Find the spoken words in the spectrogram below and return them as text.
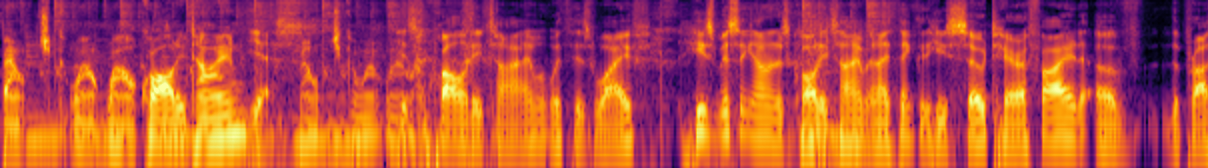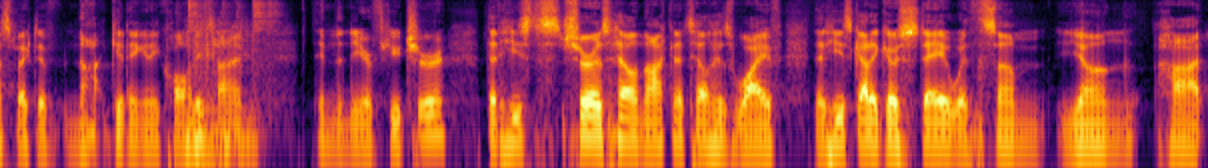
bounce wow wow quality time. Yes. Bounce wow wow. his quality time with his wife. He's missing out on his quality time, and I think that he's so terrified of the prospect of not getting any quality time in the near future that he's sure as hell not going to tell his wife that he's got to go stay with some young, hot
